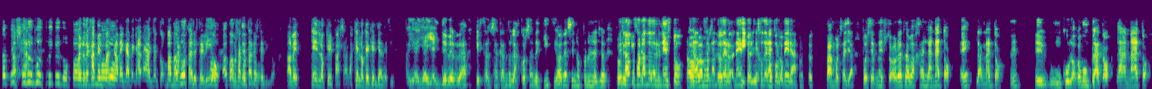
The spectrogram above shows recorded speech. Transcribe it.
También A ver, podemos tener dos padres. Bueno, déjame en paz, venga, venga, venga, vamos a Adopte cortar este lío, no, vamos a cortar este lío. A ver, ¿qué es lo que pasaba? ¿Qué es lo que quería decir? Ay, ay, ay, ay, de verdad, que están sacando las cosas de quicio. Ahora se nos ponen a llorar. porque Estábamos hablando de nos- Ernesto, No, estábamos hablando de a- sí, Ernesto, el hijo de la Ernesto, portera. Vamos allá. Pues Ernesto, ahora trabaja en la NATO, ¿eh? La NATO, ¿eh? Eh, un culo como un plato, la NATO,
